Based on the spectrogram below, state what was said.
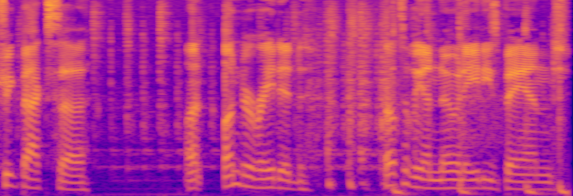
Shriekback's a an underrated, relatively unknown 80s band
